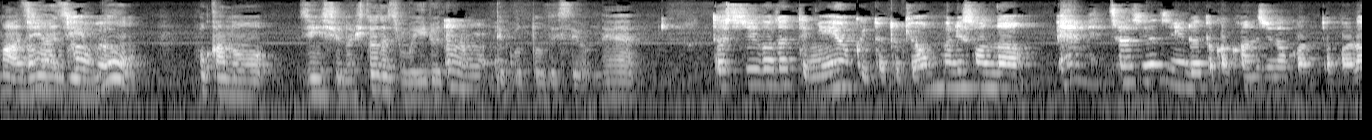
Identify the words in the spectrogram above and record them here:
まあ、アジア人も他の人種の人たちもいるってことですよね。私がだってニューヨーク行った時あんまりそんな「えめっちゃアジア人いる」とか感じなかったから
